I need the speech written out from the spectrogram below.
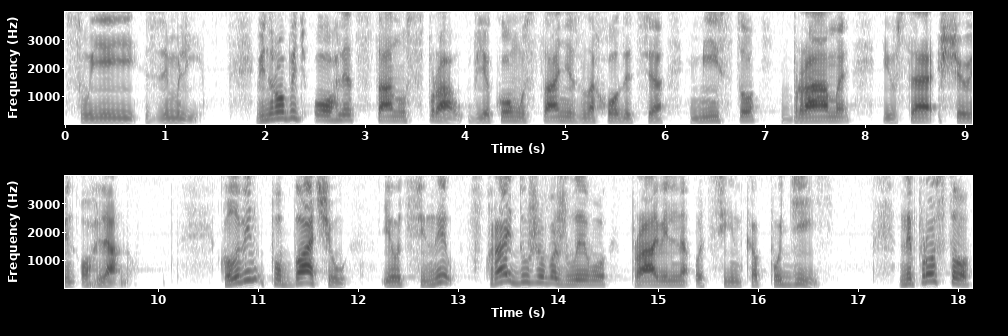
своєї землі. Він робить огляд стану справ, в якому стані знаходиться місто, брами і все, що він оглянув. Коли він побачив і оцінив, вкрай дуже важливо правильна оцінка подій. Не просто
